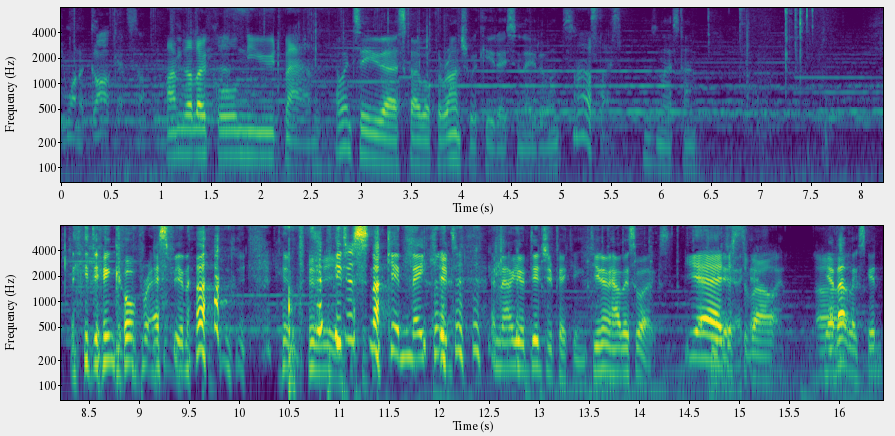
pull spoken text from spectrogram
you want to gawk at something. I'm the local nude man. I went to uh, Skywalker Ranch with Kudo Tsunoda once. Oh, that's nice. It was a nice time. You're doing corporate espionage. You just snuck in naked, and now you're digipicking. Do you know how this works? Yeah, just okay, about. Uh, yeah, that looks good.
